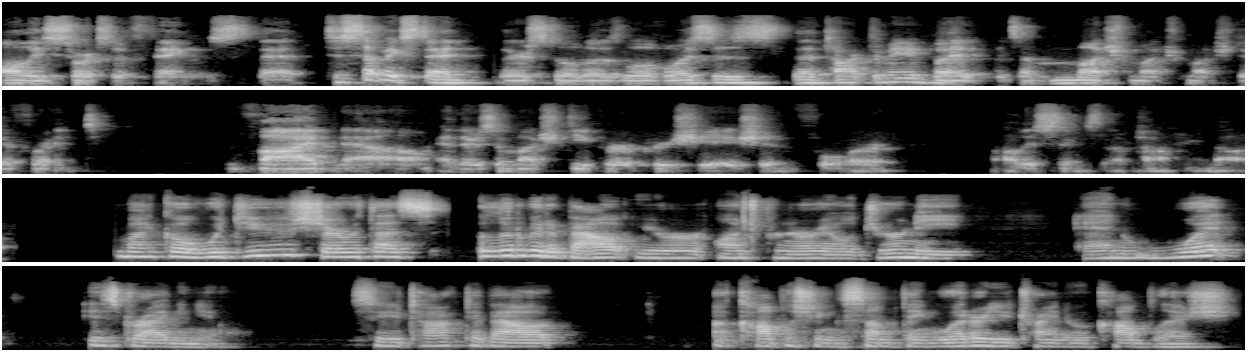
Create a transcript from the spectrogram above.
all these sorts of things that to some extent there's still those little voices that talk to me but it's a much much much different vibe now and there's a much deeper appreciation for all these things that i'm talking about michael would you share with us a little bit about your entrepreneurial journey and what is driving you so you talked about accomplishing something what are you trying to accomplish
